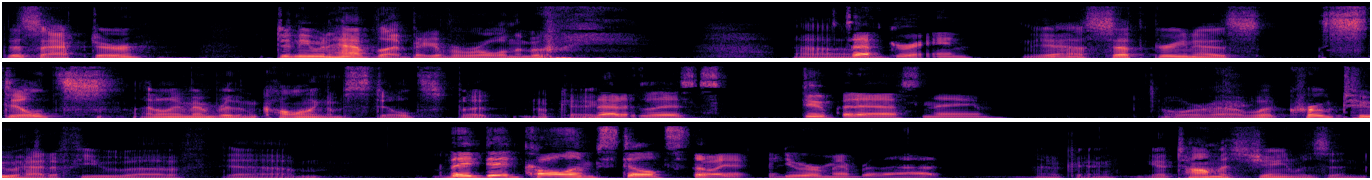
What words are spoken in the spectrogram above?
this actor didn't even have that big of a role in the movie. Uh, Seth Green. Yeah, Seth Green as Stilts. I don't remember them calling him Stilts, but okay. That is a stupid ass name. Or uh, what? Crow Two had a few. Uh, um, They did call him Stilts, though. I do remember that. okay, yeah. Thomas Jane was in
